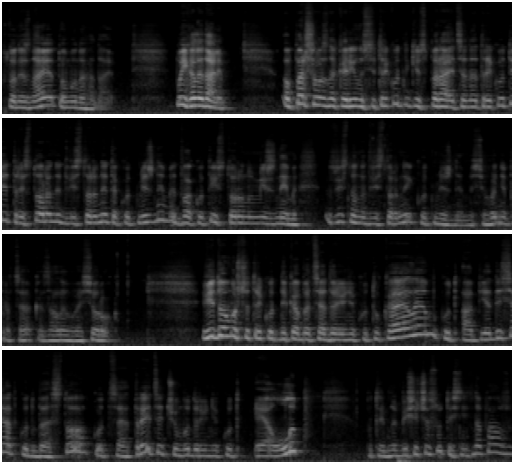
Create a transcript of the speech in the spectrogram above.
Хто не знає, тому нагадаю. Поїхали далі. Перша ознака рівності трикутників спирається на три кути, три сторони, дві сторони та кут між ними, два кути і сторону між ними. Звісно, на дві сторони і кут між ними. Сьогодні про це казали увесь урок. Відомо, що трикутник АБЦ дорівнює куту КЛМ, кут А 50, кут Б 100, кут С 30. Чому дорівнює кут Л? Потрібно більше часу, тисніть на паузу.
